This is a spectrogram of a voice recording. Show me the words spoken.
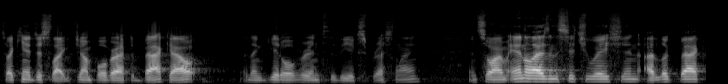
So I can't just like jump over. I have to back out and then get over into the express line. And so I'm analyzing the situation. I look back,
